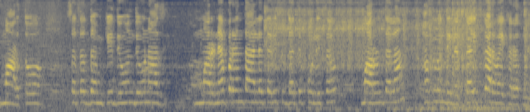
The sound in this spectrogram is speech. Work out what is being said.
मारतो. सतत धमकी देऊन देऊन आज मरण्यापर्यंत आलं तरी सुद्धा ते पोलीस मारून त्याला हाकलून दिलेत. काहीच कारवाई करत नाही.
